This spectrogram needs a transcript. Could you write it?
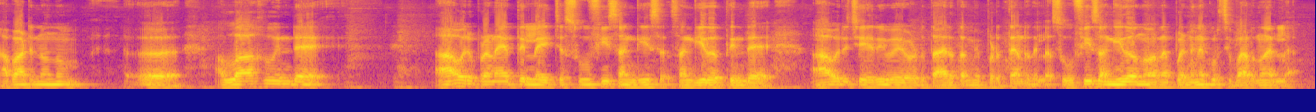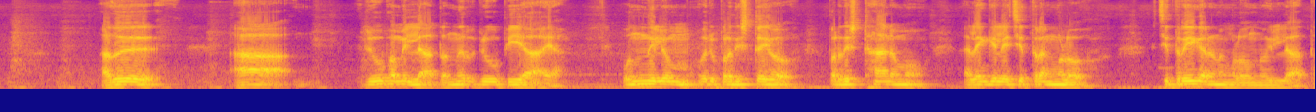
ആ പാട്ടിനൊന്നും അള്ളാഹുവിന്റെ ആ ഒരു പ്രണയത്തിൽ ലയിച്ച സൂഫി സംഗീത സംഗീതത്തിന്റെ ആ ഒരു ചേരുവയോട് താരതമ്യപ്പെടുത്തേണ്ടതില്ല. സൂഫി സംഗീതം എന്ന് പറഞ്ഞ പെണ്ണിനെ കുറിച്ച് പറഞ്ഞതല്ല അത് ആ രൂപമില്ലാത്ത നിർരൂപിയായ ഒന്നിലും ഒരു പ്രതിഷ്ഠയോ പ്രതിഷ്ഠാനമോ അല്ലെങ്കിൽ ചിത്രങ്ങളോ ചിത്രീകരണങ്ങളോ ഒന്നും ഇല്ലാത്ത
